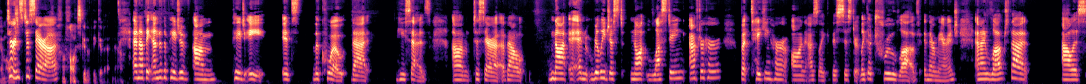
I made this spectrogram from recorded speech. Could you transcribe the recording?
I'm always, turns to Sarah, I'm always gonna think of that now. And at the end of the page of um, page eight, it's the quote that he says um, to Sarah about not and really just not lusting after her, but taking her on as like this sister, like a true love in their marriage. And I loved that Alice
